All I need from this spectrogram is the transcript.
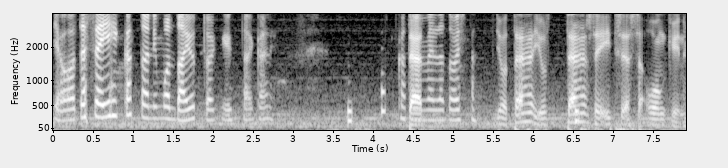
Joo, tässä ei ehdi katsoa niin montaa juttua yhtä aikaa. Niin... Meillä toista. Joo, tähän, just, tähän se itse asiassa onkin.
